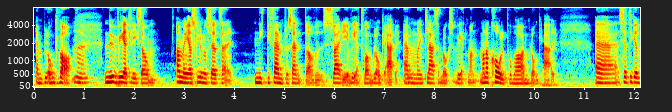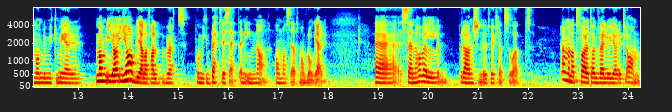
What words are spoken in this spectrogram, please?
en blogg var. Nej. Nu vet liksom, ja men jag skulle nog säga att så här, 95% av Sverige vet vad en blogg är. Mm. Även om man inte läser en blogg så vet man, man har koll på vad en blogg är. Eh, så jag tycker att man blir mycket mer, man, jag, jag blir i alla fall bemött på mycket bättre sätt än innan om man säger att man bloggar. Eh, sen har väl branschen utvecklats så att, ja, men att företag väljer att göra reklam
